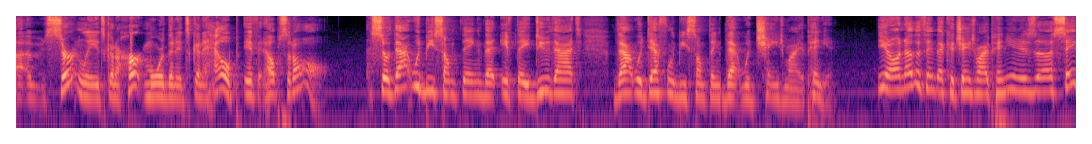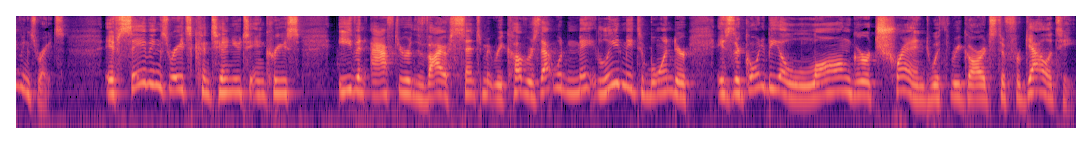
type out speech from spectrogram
uh, certainly, it's going to hurt more than it's going to help if it helps at all. So that would be something that if they do that, that would definitely be something that would change my opinion. You know, another thing that could change my opinion is uh, savings rates. If savings rates continue to increase even after the virus sentiment recovers, that would ma- lead me to wonder is there going to be a longer trend with regards to frugality?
